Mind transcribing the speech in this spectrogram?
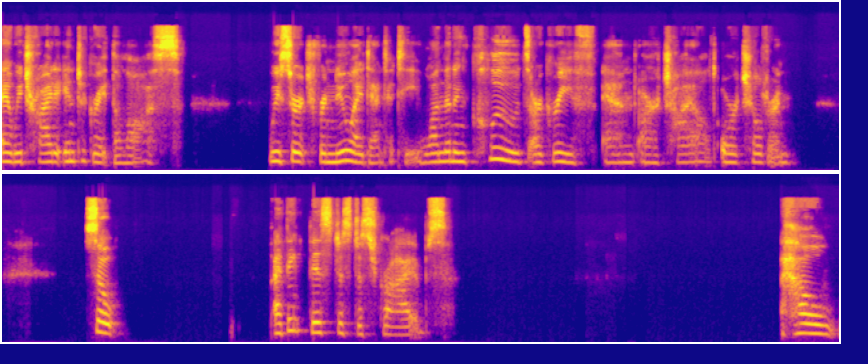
and we try to integrate the loss. We search for new identity, one that includes our grief and our child or children. So I think this just describes how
